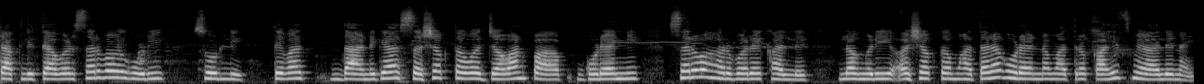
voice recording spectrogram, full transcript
टाकली. त्यावर सर्व घोडी सोडली. तेव्हा दांडग्या सशक्त व जवान पा घोड्यांनी सर्व हरभरे खाल्ले. लंगडी अशक्त म्हाताऱ्या घोड्यांना मात्र काहीच मिळाले नाही.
